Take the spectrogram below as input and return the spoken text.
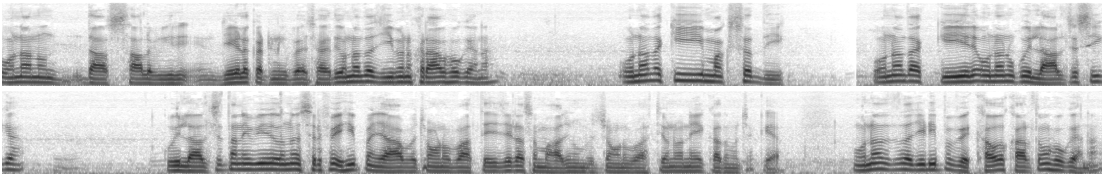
ਉਹਨਾਂ ਨੂੰ 10 ਸਾਲ ਵੀ ਜੇਲ੍ਹ ਕੱਟਣੀ ਪੈ ਸਕਦੀ। ਉਹਨਾਂ ਦਾ ਜੀਵਨ ਖਰਾਬ ਹੋ ਗਿਆ ਨਾ। ਉਹਨਾਂ ਦਾ ਕੀ ਮਕਸਦ ਦੀ ਉਹਨਾਂ ਦਾ ਕੀ ਉਹਨਾਂ ਨੂੰ ਕੋਈ ਲਾਲਚ ਸੀਗਾ? ਕੋਈ ਲਾਲਚ ਤਾਂ ਨਹੀਂ ਵੀ ਉਹਨਾਂ ਸਿਰਫ ਇਹੀ ਪੰਜਾਬ ਬਚਾਉਣ ਵਾਸਤੇ ਜਿਹੜਾ ਸਮਾਜ ਨੂੰ ਬਚਾਉਣ ਵਾਸਤੇ ਉਹਨਾਂ ਨੇ ਇਹ ਕਦਮ ਚੱਕਿਆ। ਉਹਨਾਂ ਦਾ ਤਾਂ ਜਿਹੜੀ ਭਵਿੱਖ ਆ ਉਹ ਖਤਮ ਹੋ ਗਿਆ ਨਾ।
